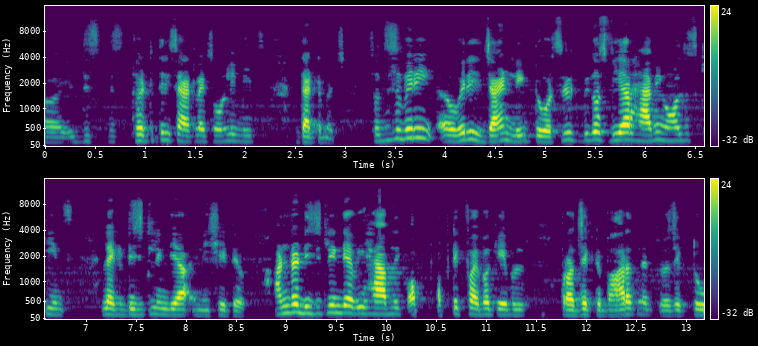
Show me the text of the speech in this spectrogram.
uh, this, this 33 satellites only meets that much so this is a very uh, very giant leap towards it because we are having all the schemes like digital india initiative under digital india we have like op optic fiber cable project bharatnet project to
